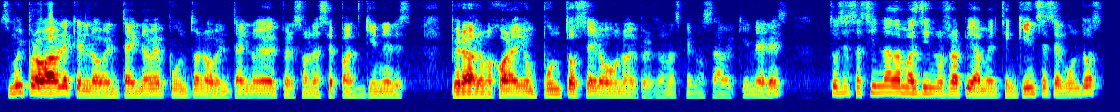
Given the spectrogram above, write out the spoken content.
Es muy probable que el 99.99 de personas sepan quién eres, pero a lo mejor hay un punto 01 de personas que no sabe quién eres. Entonces, así nada más dinos rápidamente en 15 segundos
